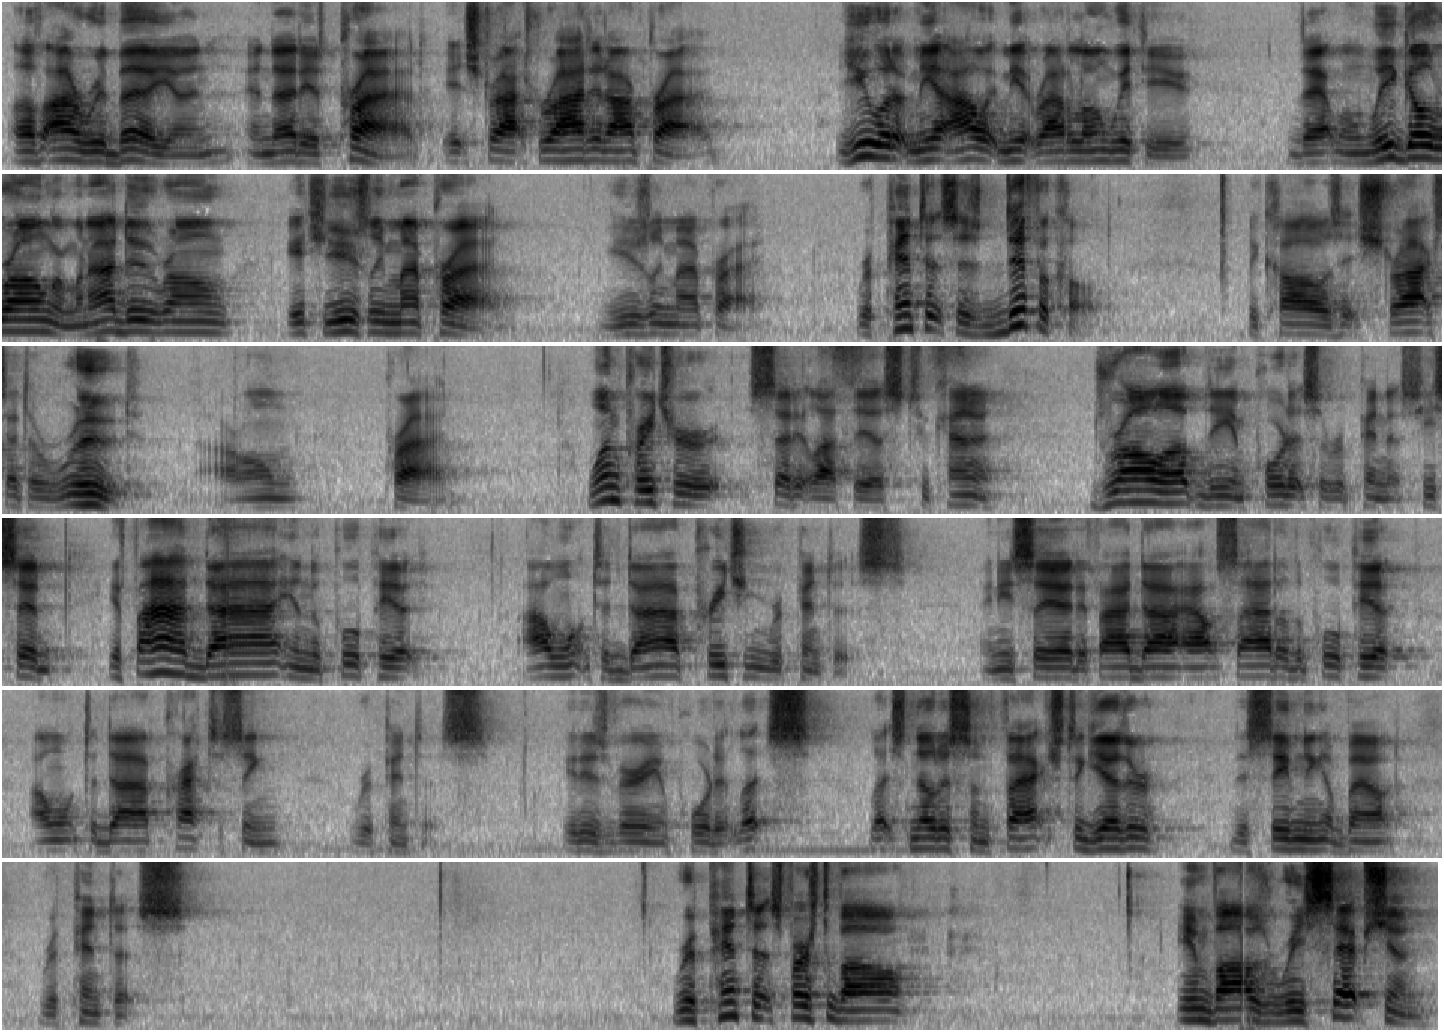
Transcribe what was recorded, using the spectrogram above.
of our rebellion, and that is pride. It strikes right at our pride. You would admit, I'll admit right along with you, that when we go wrong or when I do wrong, it's usually my pride. Usually my pride. Repentance is difficult because it strikes at the root, our own pride. One preacher said it like this to kind of draw up the importance of repentance. He said, If I die in the pulpit, I want to die preaching repentance. And he said, If I die outside of the pulpit, I want to die practicing repentance. It is very important. Let's, let's notice some facts together this evening about repentance. Repentance, first of all, involves reception,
